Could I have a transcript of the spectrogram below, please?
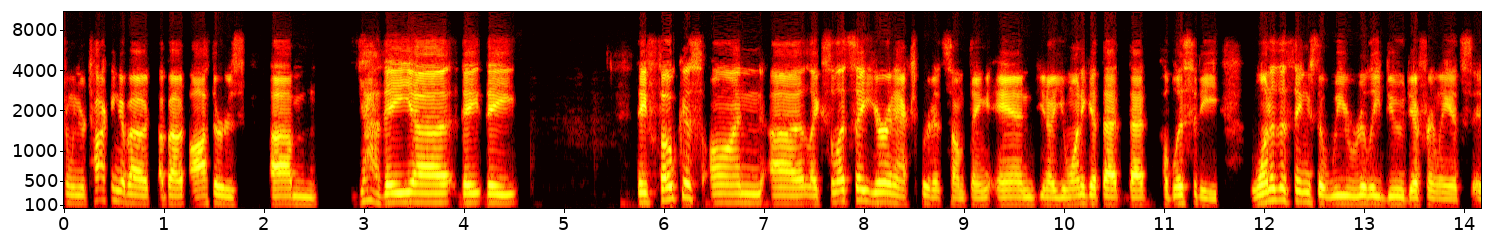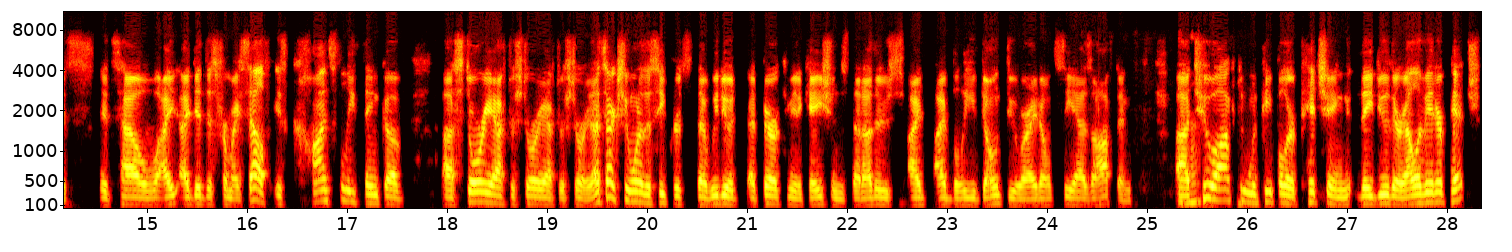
when you're talking about about authors, um, yeah, they uh, they they they focus on uh, like so let's say you're an expert at something and you know you want to get that that publicity. One of the things that we really do differently it's it's it's how i, I did this for myself is constantly think of uh, story after story after story. That's actually one of the secrets that we do at, at Farrow Communications that others I, I believe don't do or i don't see as often. Uh, mm-hmm. too often when people are pitching they do their elevator pitch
